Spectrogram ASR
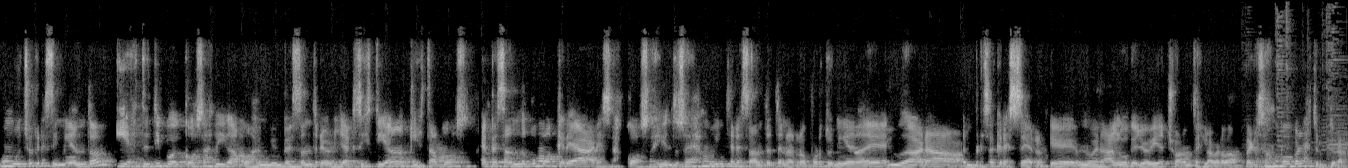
mucho crecimiento y este tipo de cosas, digamos, digamos, en mi empresa anterior ya existían, aquí estamos empezando como a crear esas cosas y entonces es muy interesante tener la oportunidad de ayudar a la empresa a crecer, que no era algo que yo había hecho antes, la verdad, pero eso es un poco la estructura.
